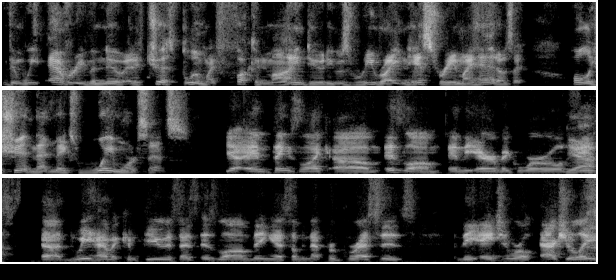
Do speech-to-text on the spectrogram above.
than we ever even knew and it just blew my fucking mind dude. He was rewriting history in my head. I was like holy shit and that makes way more sense. Yeah and things like um islam in the arabic world yeah. is uh, we have it confused as Islam being uh, something that progresses the ancient world. Actually,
